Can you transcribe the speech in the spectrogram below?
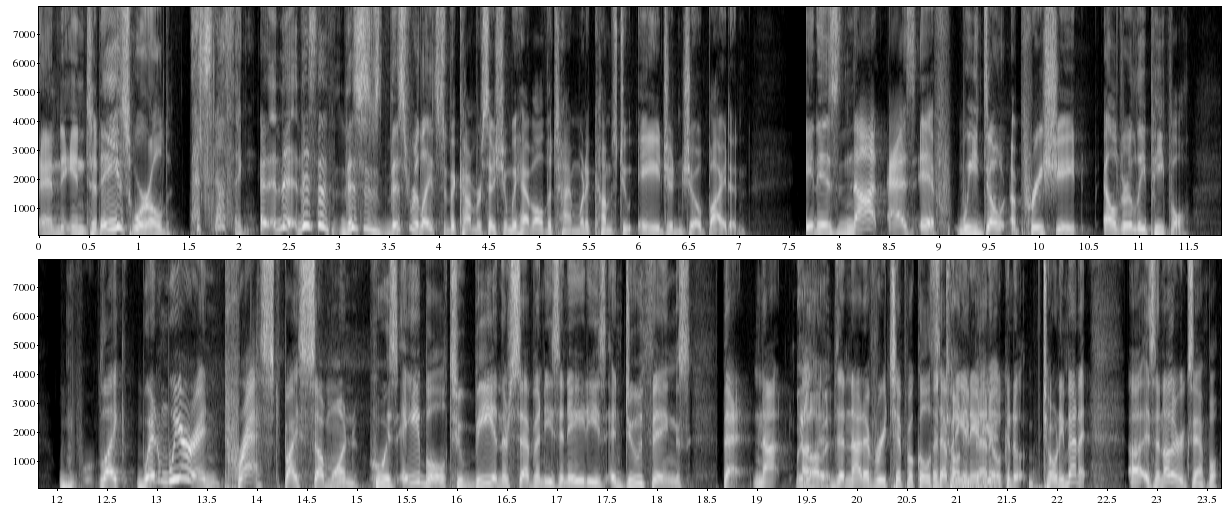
and in today's world, that's nothing. And This this is this relates to the conversation we have all the time when it comes to age and Joe Biden. It is not as if we don't appreciate elderly people. Like when we're impressed by someone who is able to be in their 70s and 80s and do things that not uh, We love it. that not every typical 70 Tony and 80 year old can do. Tony Bennett uh, is another example.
